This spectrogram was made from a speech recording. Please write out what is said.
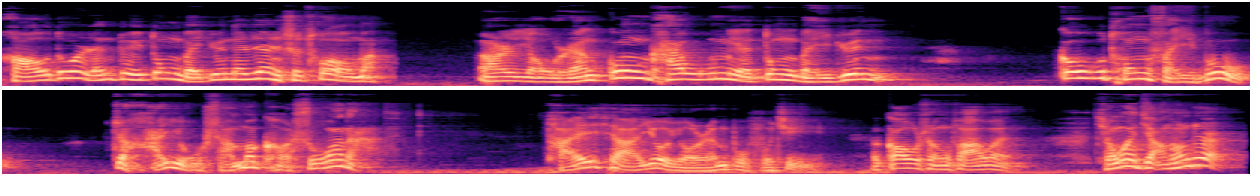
好多人对东北军的认识错误吗？而有人公开污蔑东北军，沟通匪部。”这还有什么可说呢？台下又有人不服气，高声发问：“请问蒋同志，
